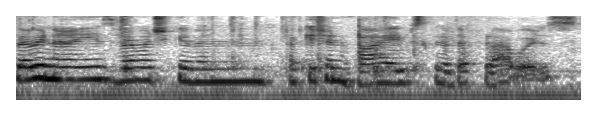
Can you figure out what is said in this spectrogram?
Very nice. Very much given vacation vibes because of the flowers.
